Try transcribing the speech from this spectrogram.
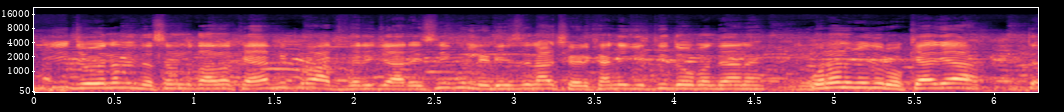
ਇਹ ਜੋ ਇਹਨਾਂ ਦੇ ਦੱਸਣ ਮੁਤਾਬਕ ਹੈ ਵੀ ਪ੍ਰਭਾਤ ਫੇਰੀ ਜਾ ਰਹੀ ਸੀ ਕੋਈ ਲੇਡੀਜ਼ ਦੇ ਨਾਲ ਛੇੜਖਾਨੀ ਕੀਤੀ ਦੋ ਬੰਦਿਆਂ ਨੇ। ਉਹਨਾਂ ਨੂੰ ਜਦੋਂ ਰੋਕਿਆ ਗਿਆ ਤੇ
